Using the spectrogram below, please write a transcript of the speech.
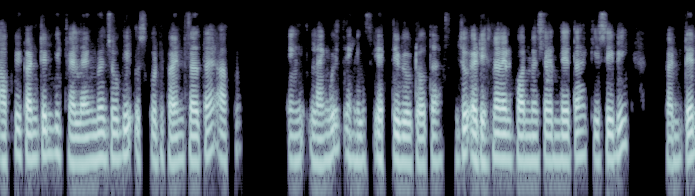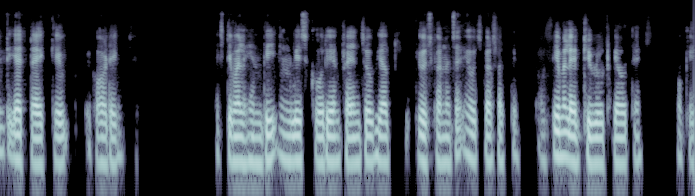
आपके कंटेंट की क्या लैंग्वेज होगी, उसको डिफाइन करता है आपका लैंग्वेज इंग्लिश एट्रीब्यूट होता है, जो एडिशनल इंफॉर्मेशन देता है किसी भी कंटेंट या टैग के according HTML Hindi English Korean French जो भी आप यूज़ करना चाहें यूज़ कर सकते हैं। एचटीएमएल एट्रीब्यूट क्या होते हैं? ओके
